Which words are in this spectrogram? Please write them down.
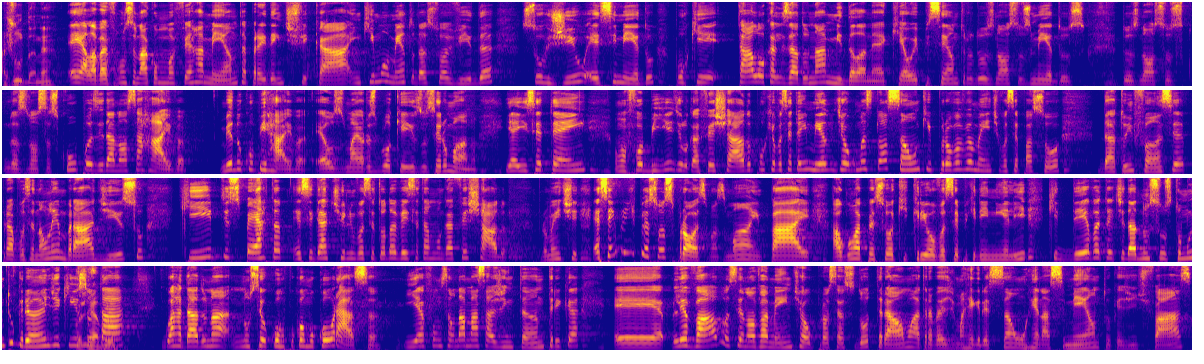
Ajuda, né? É, ela vai funcionar como uma ferramenta para identificar em que momento da sua vida surgiu esse medo, porque está localizado na amígdala, né? Que é o epicentro dos nossos medos, dos nossos, das nossas culpas e da nossa raiva. Medo, culpa e raiva é os maiores bloqueios do ser humano. E aí você tem uma fobia de lugar fechado porque você tem medo de alguma situação que provavelmente você passou da tua infância para você não lembrar disso, que desperta esse gatilho em você toda vez que você está num lugar fechado. Provavelmente é sempre de pessoas próximas, mãe, pai, alguma pessoa que criou você pequenininha ali, que deva ter te dado um susto muito grande que isso está guardado na, no seu corpo como couraça. E a função da massagem tântrica é levar você novamente ao processo do trauma através de uma regressão, um renascimento que a gente faz.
